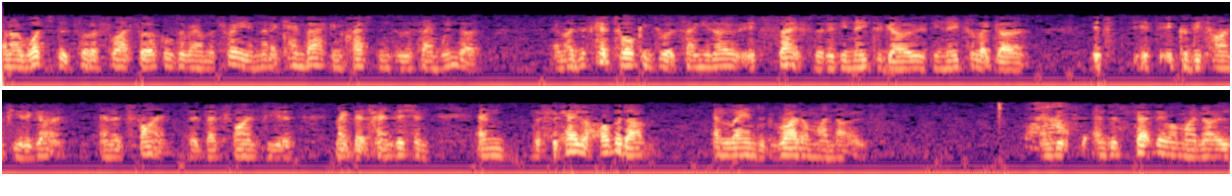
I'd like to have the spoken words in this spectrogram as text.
and I watched it sort of fly circles around the tree, and then it came back and crashed into the same window. And I just kept talking to it, saying, you know, it's safe that if you need to go, if you need to let go, it's it, it could be time for you to go, and it's fine. That that's fine for you to make that transition. And the cicada hovered up and landed right on my nose. Wow. And just and just sat there on my nose,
